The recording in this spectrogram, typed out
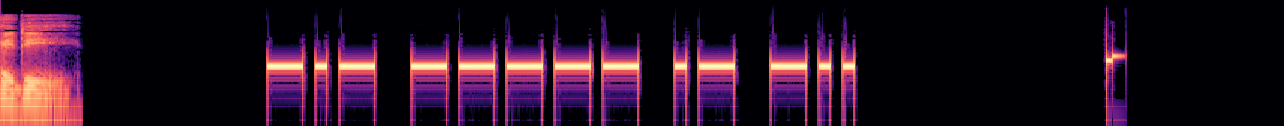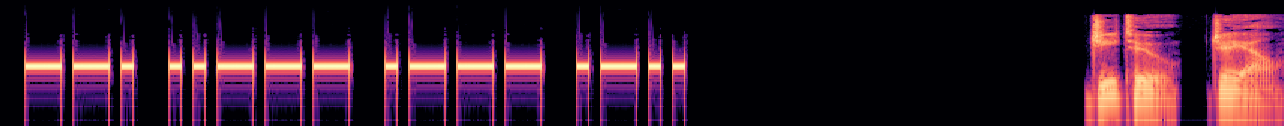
AD. G2, JL.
